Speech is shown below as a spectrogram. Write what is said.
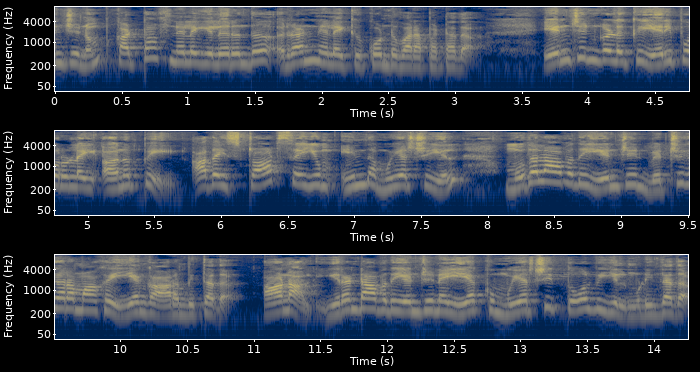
என்ஜினும் கட் ஆஃப் நிலையிலிருந்து ரன் நிலைக்கு கொண்டு வரப்பட்டது. என்ஜின்களுக்கு எரிபொருளை அனுப்பி அதை ஸ்டார்ட் செய்யும் இந்த முயற்சியில் முதலாவது என்ஜின் வெற்றிகரமாக இயங்க ஆரம்பித்தது. ஆனால் இரண்டாவது என்ஜினை இயக்கும் முயற்சி தோல்வியில் முடிந்தது.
